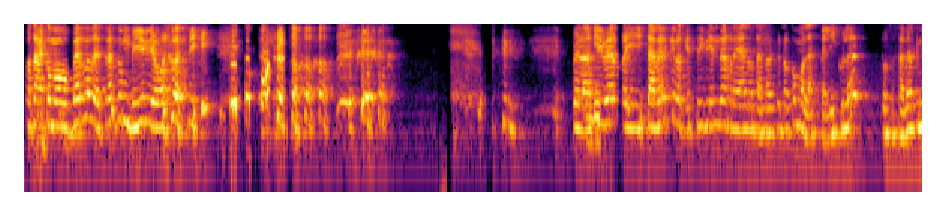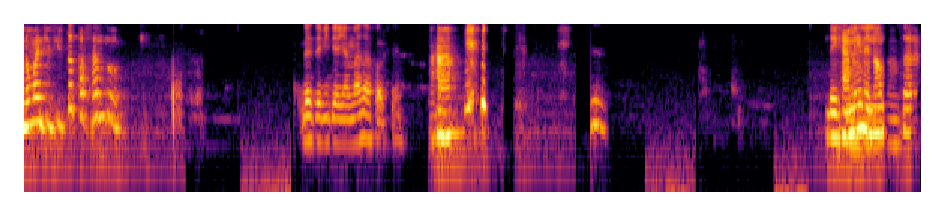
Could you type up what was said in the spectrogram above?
O sea, como verlo detrás de un vidrio o algo así. Pero así verlo y saber que lo que estoy viendo es real, o sea, no, no como las películas. O sea, saber que no manches, sí está pasando. Desde videollamada, Jorge. Ajá. Benjamín, ¿no? Sara.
